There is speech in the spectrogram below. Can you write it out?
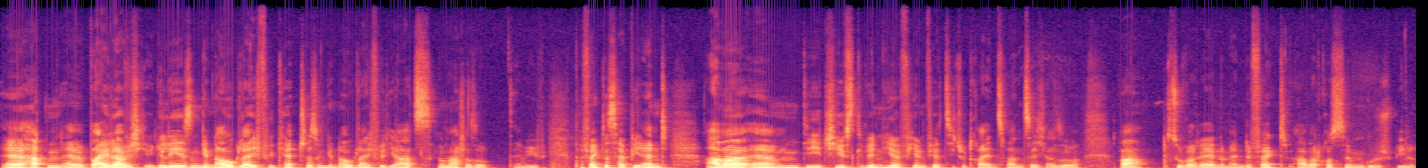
äh, hatten äh, beide, habe ich gelesen, genau gleich viel Catches und genau gleich viel Yards gemacht, also irgendwie perfektes Happy End. Aber ähm, die Chiefs gewinnen hier 44 zu 23, also war souverän im Endeffekt, aber trotzdem ein gutes Spiel.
